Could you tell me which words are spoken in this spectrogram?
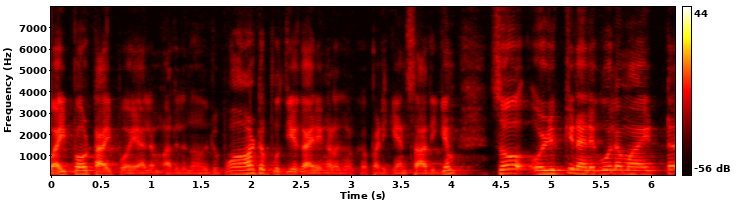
വൈപ്പ് ഔട്ട് ആയി പോയാലും അതിൽ നിന്ന് ഒരുപാട് പുതിയ കാര്യങ്ങൾ നിങ്ങൾക്ക് പഠിക്കാൻ സാധിക്കും. സോ ഒഴുക്കിന് അനുകൂലമായിട്ട്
